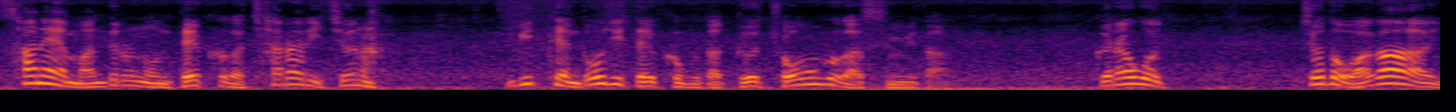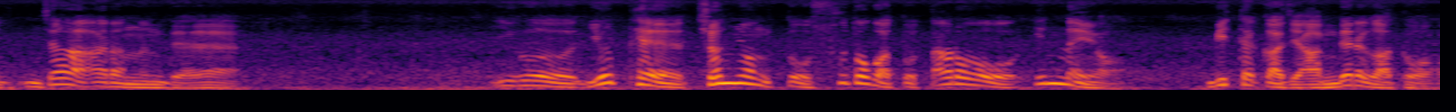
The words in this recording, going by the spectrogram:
산에 만들어 놓은 데크가 차라리 저는 밑에 노지 데크보다 더 좋은 것 같습니다. 그러고 저도 와가 이제 알았는데 이거 옆에 전용 또 수도가 또 따로 있네요. 밑에까지 안 내려가도.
